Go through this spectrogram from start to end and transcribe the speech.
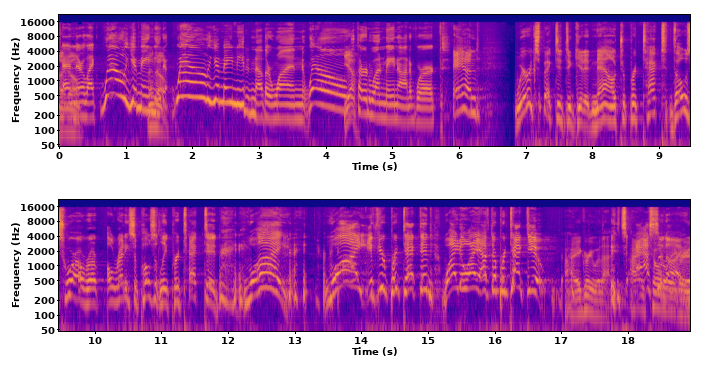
I and know. they're like, well, you may I need it. Well, you may need another one. Well, Yeah. the third one may not have worked. And we're expected to get it now to protect those who are already supposedly protected. Why? Why? If you're protected, why do I have to protect you? I agree with that. It's I asinine. totally agree. They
